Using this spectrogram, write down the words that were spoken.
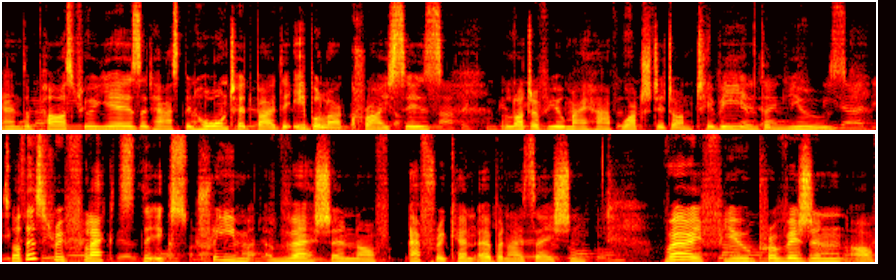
and the past few years it has been haunted by the Ebola crisis. A lot of you may have watched it on TV in the news. So this reflects the extreme version of African urbanization. Very few provision of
